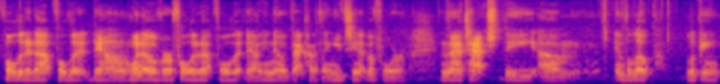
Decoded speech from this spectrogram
folded it up, folded it down, went over, folded it up, folded it down, you know, that kind of thing. You've seen it before. And then I attached the um, envelope looking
